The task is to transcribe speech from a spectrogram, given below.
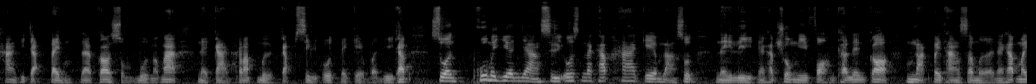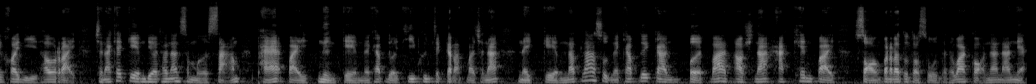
ข้างที่จะเต็ม และก็สมบูรณ์มากๆ ในการรับมือกับซิลิอุสในเกมวันนี้ครับส่วนผู้มาเยือนอย่างซิลิอุสนะครับ5เกมหลังสุดในลีกนะครับช่วงนี้ฟอร์มการเล่นก็หนักไปทางเสมอนะครับไม่ค่อยดีเท่าไหร่ ชนะแค่เกมเดียวเท่านั้นเสมอ 3 แพ้ไป 1 เกมนะครับโดยที่เพิ่งจะกลับมาชนะในเกมนัดล่าสุดนะครับด้วยการเปิดบ้านเอาชนะฮักเคนไป 2 ประตูต่อศูนย์แต่ว่าก่อนหน้านั้นเนี่ย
